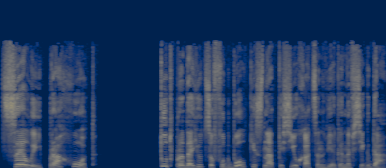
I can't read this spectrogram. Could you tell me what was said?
Целый проход! Тут продаются футболки с надписью «Хадсон Вега навсегда»,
